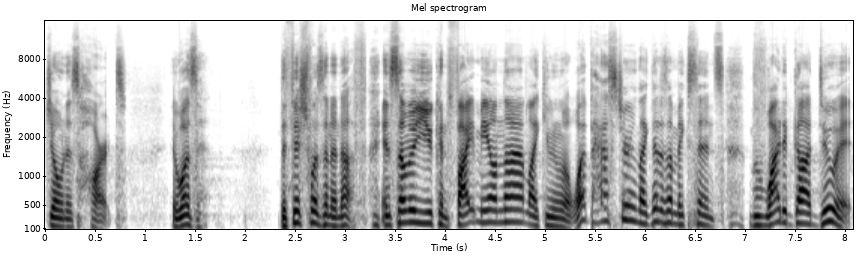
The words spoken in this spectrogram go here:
Jonah's heart. It wasn't. The fish wasn't enough. And some of you can fight me on that, like, you know, what, Pastor? Like, that doesn't make sense. Why did God do it?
